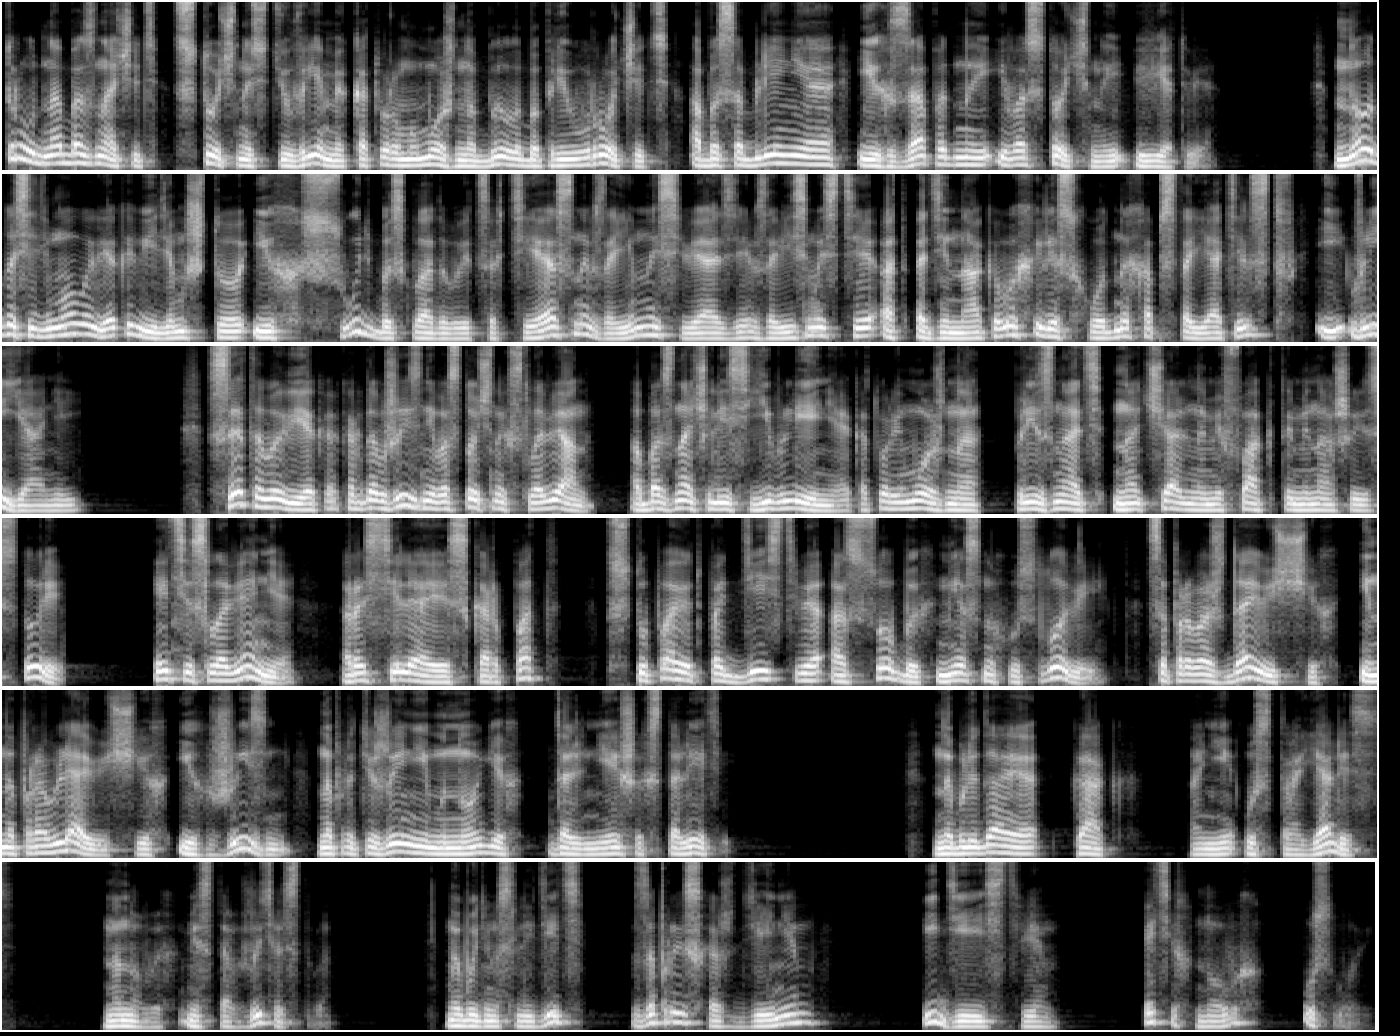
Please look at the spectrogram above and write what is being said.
Трудно обозначить с точностью время, которому можно было бы приурочить обособление их западной и восточной ветви. Но до VII века видим, что их судьбы складываются в тесной взаимной связи в зависимости от одинаковых или сходных обстоятельств и влияний. С этого века, когда в жизни восточных славян обозначились явления, которые можно признать начальными фактами нашей истории, эти славяне расселяясь с Карпат, вступают под действие особых местных условий, сопровождающих и направляющих их жизнь на протяжении многих дальнейших столетий. Наблюдая, как они устроялись на новых местах жительства, мы будем следить за происхождением и действием этих новых условий.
